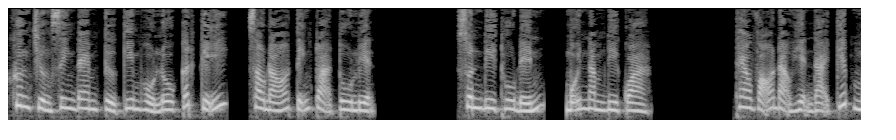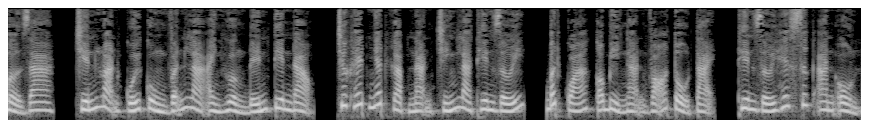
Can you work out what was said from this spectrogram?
Khương trường sinh đem từ kim hồ lô cất kỹ, sau đó tĩnh tọa tu luyện. Xuân đi thu đến, mỗi năm đi qua. Theo võ đạo hiện đại kiếp mở ra chiến loạn cuối cùng vẫn là ảnh hưởng đến tiên đạo, trước hết nhất gặp nạn chính là thiên giới, bất quá có bỉ ngạn võ tổ tại, thiên giới hết sức an ổn.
